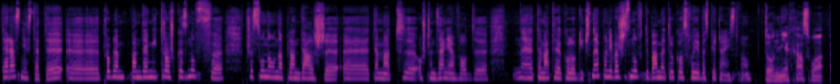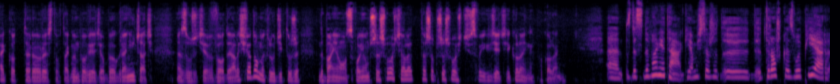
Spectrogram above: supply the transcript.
Teraz niestety e, problem pandemii troszkę znów e, przesunął na plan dalszy e, temat oszczędzania wody, e, tematy ekologiczne, ponieważ znów dbamy tylko o swoje bezpieczeństwo. To nie hasła ekoterrorystów, tak bym powiedział, by ograniczać zużycie wody, ale świadomych ludzi, którzy dbają o swoją przyszłość, ale też o przyszłość swoich dzieci i kolejnych pokoleń. E, Zdecydowanie tak. Ja myślę, że y, troszkę zły PR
